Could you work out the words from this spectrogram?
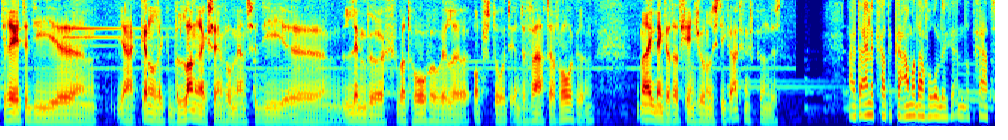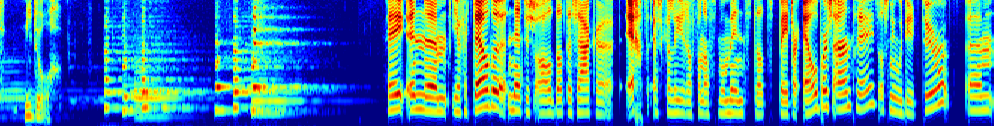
kreten die uh, ja, kennelijk belangrijk zijn voor mensen die uh, Limburg wat hoger willen opstoten in de vaart der volkeren. Maar ik denk dat dat geen journalistiek uitgangspunt is. Uiteindelijk gaat de Kamer daarvoor liggen en dat gaat niet door. Hey, en um, je vertelde net dus al dat de zaken echt escaleren vanaf het moment dat Peter Elbers aantreedt als nieuwe directeur. Um,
